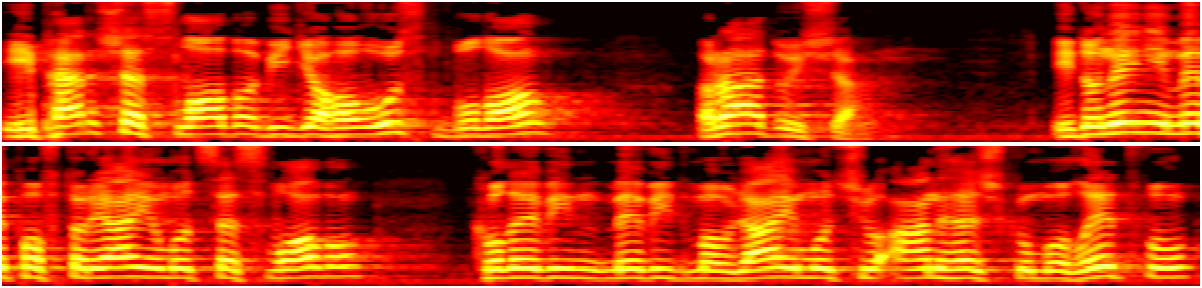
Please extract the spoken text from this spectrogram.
І перше слово від його уст було радуйся. І донині ми повторяємо це слово, коли він, ми відмовляємо цю ангельську молитву,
